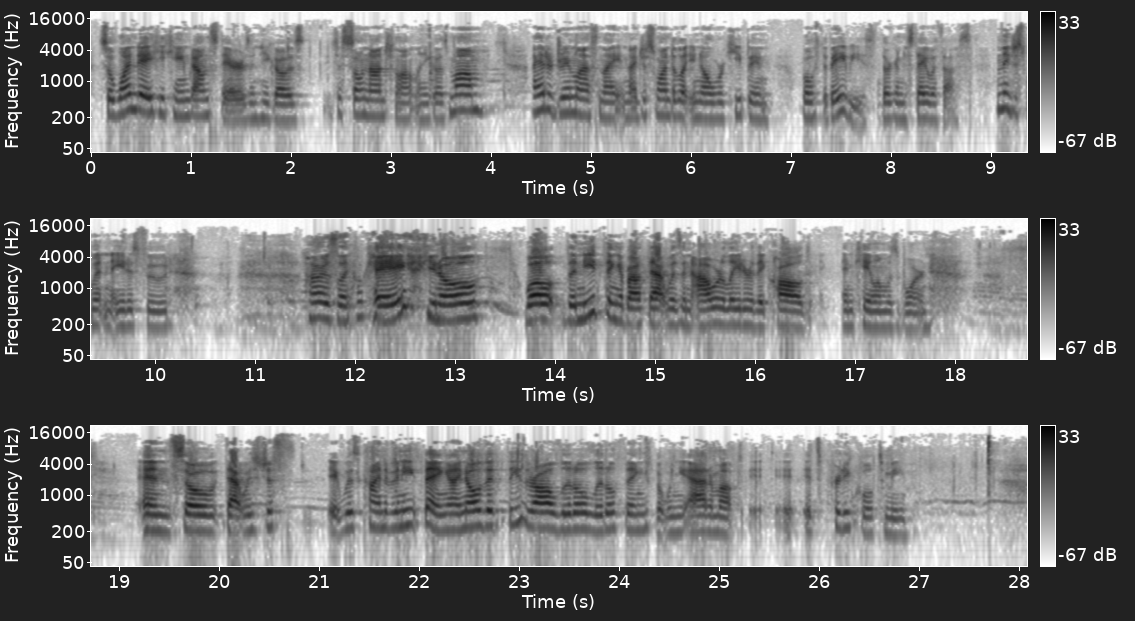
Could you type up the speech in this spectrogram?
So one day he came downstairs and he goes, just so nonchalantly, he goes, Mom, I had a dream last night and I just wanted to let you know we're keeping both the babies. They're going to stay with us. And they just went and ate his food. I was like, okay, you know. Well, the neat thing about that was an hour later they called and Kaylin was born. And so that was just, it was kind of a neat thing. I know that these are all little, little things, but when you add them up, it, it, it's pretty cool to me.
